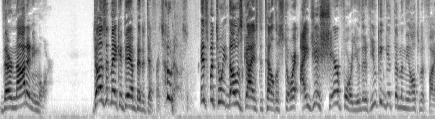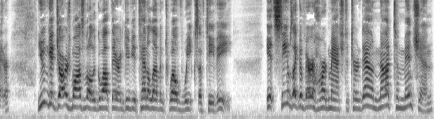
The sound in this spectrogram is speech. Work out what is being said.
They're not anymore. Does it make a damn bit of difference? Who knows? It's between those guys to tell the story. I just share for you that if you can get them in the Ultimate Fighter, you can get George Masvidal to go out there and give you 10, 11, 12 weeks of TV. It seems like a very hard match to turn down, not to mention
